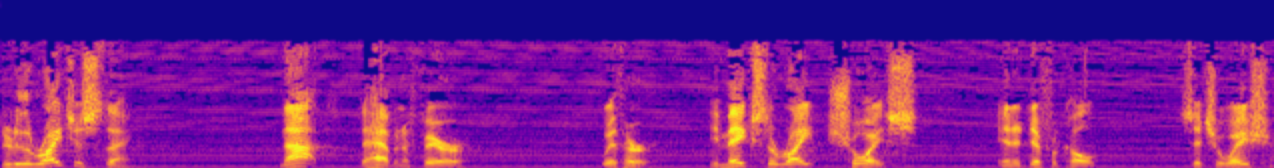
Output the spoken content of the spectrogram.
to do the righteous thing, not to have an affair with her. He makes the right choice in a difficult situation.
